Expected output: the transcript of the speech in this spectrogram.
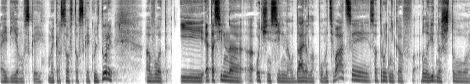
IBM-овской, Microsoftовской культуры. Вот. И это сильно, э, очень сильно ударило по мотивации сотрудников. Было видно, что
